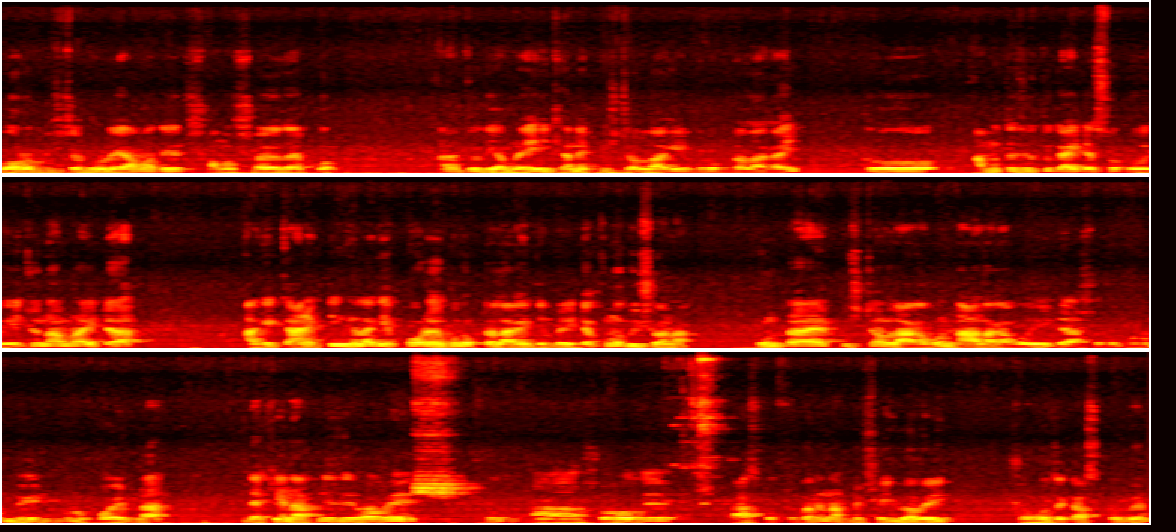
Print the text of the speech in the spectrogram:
বড় পিস্টল হলে আমাদের সমস্যা হয়ে যায়। যদি আমরা এইখানে পিস্টল লাগিয়ে ব্লকটা লাগাই, তো আমাদের যেহেতু গাড়িটা ছোটো এই জন্য আমরা এটা আগে কানেক্টিংয়ে লাগিয়ে পরে ব্লকটা লাগাইতে পারি। এটা কোনো বিষয় না। কোনটায় পিস্টন লাগাবো, না লাগাবো, এটা আসলে কোনো মেইন কোনো পয়েন্ট না। দেখেন, আপনি যেভাবে সহজে কাজ করতে পারেন, আপনি সেইভাবেই সহজে কাজ করবেন।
